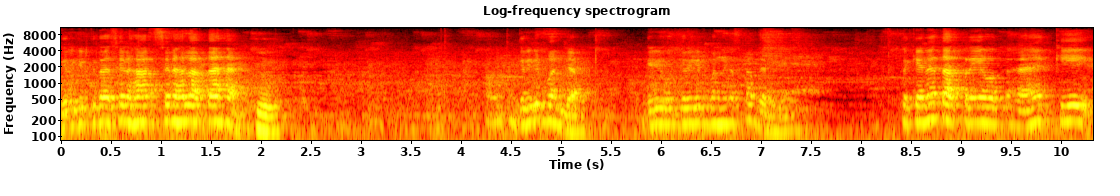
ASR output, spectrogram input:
गिरगिट की तरह सिर हा- सिर हलाता है। हम्म, तो गिरगिट बन जा। गिरगिट गिरगिट बनने का सब दिया तो कहने का तात्पर्य होता है कि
